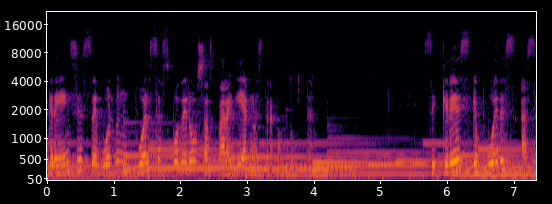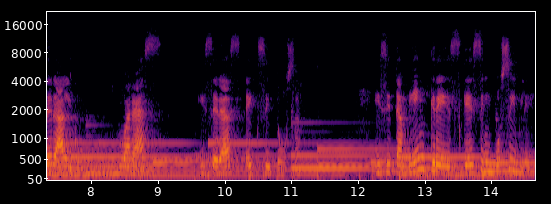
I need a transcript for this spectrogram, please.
creencias se vuelven fuerzas poderosas para guiar nuestra conducta. Si crees que puedes hacer algo, lo harás y serás exitosa. Y si también crees que es imposible,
